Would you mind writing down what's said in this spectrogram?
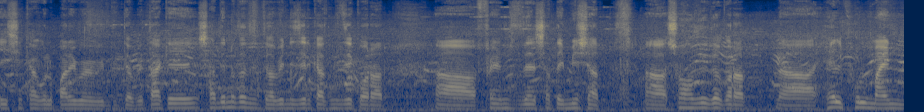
এই শিক্ষাগুলো পারিবারিক দিতে হবে, তাকে স্বাধীনতা দিতে হবে নিজের কাজ নিজে করার ফ্রেন্ডসদের সাথে মিশার সহযোগিতা করার হেল্পফুল মাইন্ড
